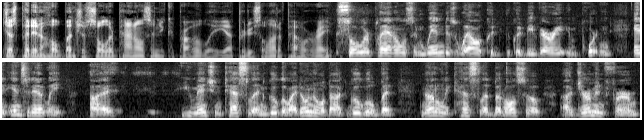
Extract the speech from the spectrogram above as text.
Just put in a whole bunch of solar panels, and you could probably uh, produce a lot of power, right? Solar panels and wind as well could could be very important. And incidentally, uh, you mentioned Tesla and Google. I don't know about Google, but not only Tesla, but also a German firm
